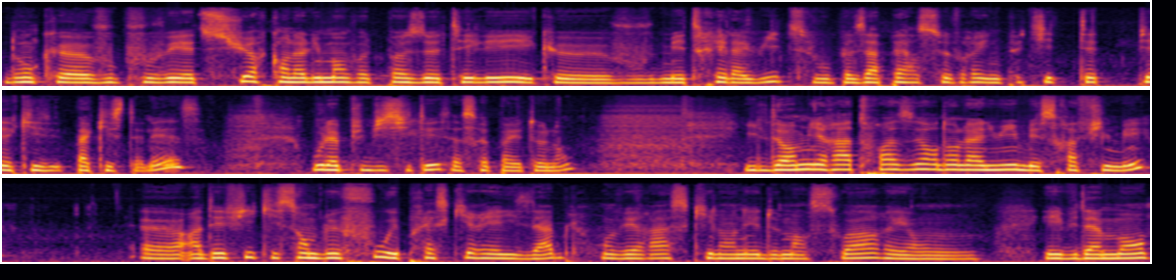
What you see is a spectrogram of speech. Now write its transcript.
Donc euh, vous pouvez être sûr qu'en allumant votre poste de télé et que vous mettrez la 8, vous apercevrez une petite tête pakistanaise ou la publicité, ça serait pas étonnant. Il dormira 3 heures dans la nuit mais sera filmé. Euh, un défi qui semble fou et presque irréalisable. On verra ce qu'il en est demain soir et, on, et évidemment,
